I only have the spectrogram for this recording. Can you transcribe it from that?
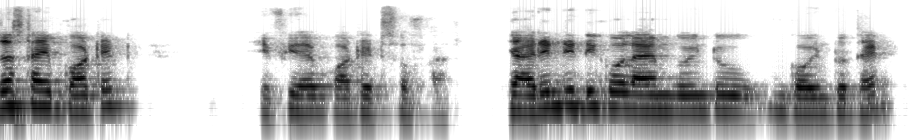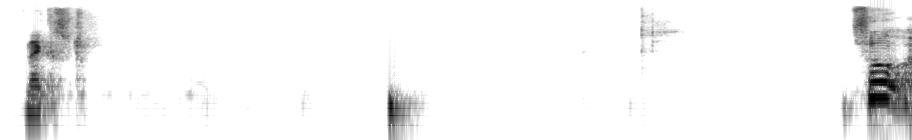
Just type got it if you have got it so far yeah identity goal i am going to go into that next. So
